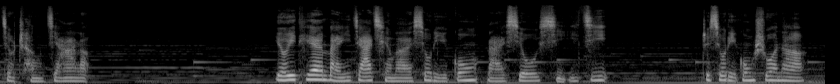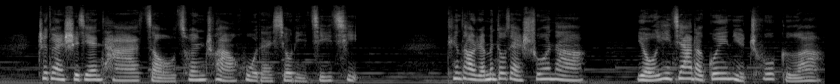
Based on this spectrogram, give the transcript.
就成家了。有一天，满姨家请了修理工来修洗衣机。这修理工说呢，这段时间他走村串户的修理机器，听到人们都在说呢，有一家的闺女出阁啊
